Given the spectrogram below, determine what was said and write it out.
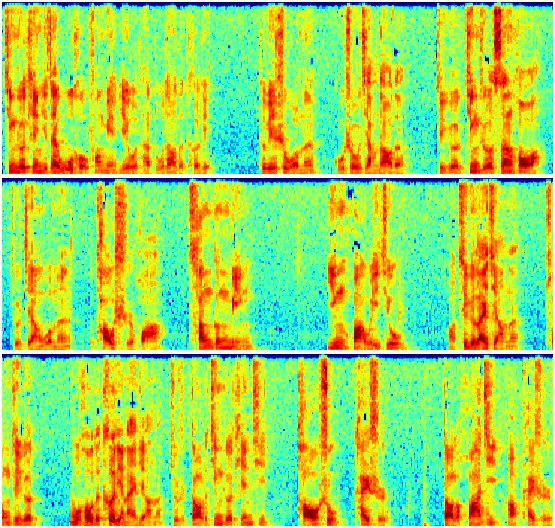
惊蛰天气在物候方面也有它独到的特点，特别是我们古时候讲到的这个惊蛰三候啊，就讲我们桃始华、仓庚明、樱化为鸠啊。这个来讲呢，从这个物候的特点来讲呢，就是到了惊蛰天气，桃树开始。到了花季啊，开始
